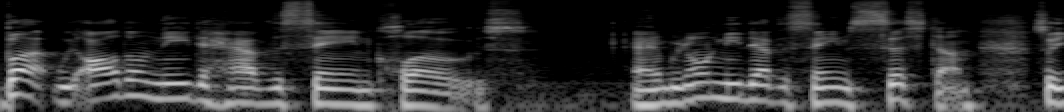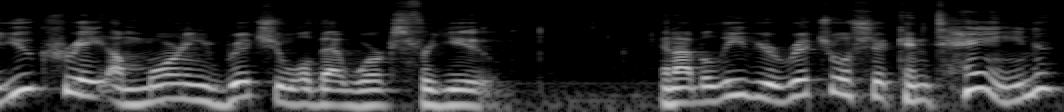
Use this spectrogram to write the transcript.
But we all don't need to have the same clothes. And we don't need to have the same system. So you create a morning ritual that works for you. And I believe your ritual should contain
